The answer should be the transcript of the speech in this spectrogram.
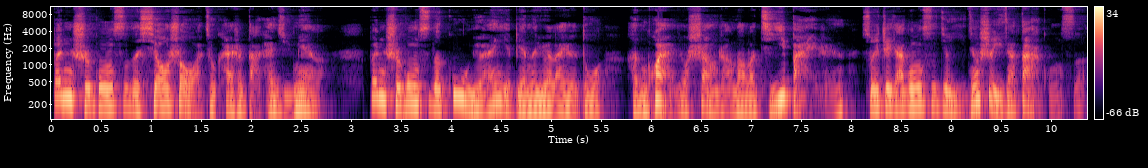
奔驰公司的销售啊就开始打开局面了，奔驰公司的雇员也变得越来越多。很快就上涨到了几百人，所以这家公司就已经是一家大公司了。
